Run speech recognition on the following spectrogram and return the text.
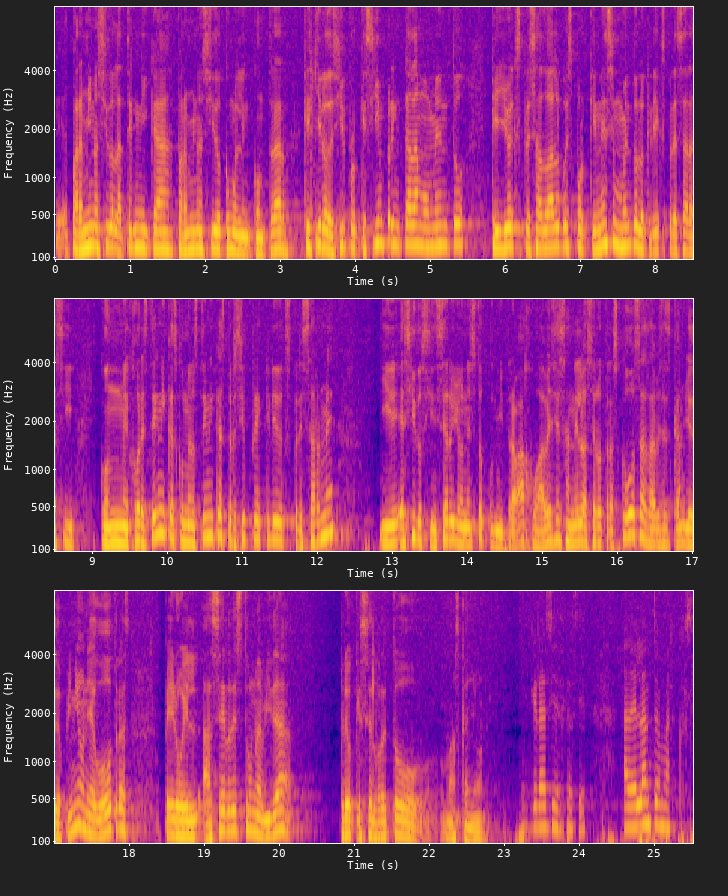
eh, para mí no ha sido la técnica, para mí no ha sido como el encontrar qué quiero decir, porque siempre en cada momento que yo he expresado algo es porque en ese momento lo quería expresar así, con mejores técnicas, con menos técnicas, pero siempre he querido expresarme y he sido sincero y honesto con mi trabajo. A veces anhelo hacer otras cosas, a veces cambio de opinión y hago otras, pero el hacer de esto una vida creo que es el reto más cañón. Gracias, Jaciel. Adelante, Marcos.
